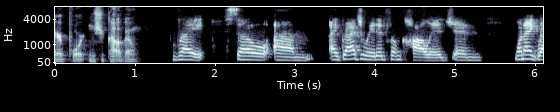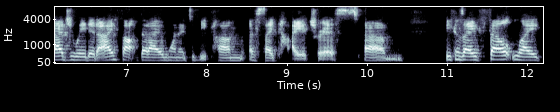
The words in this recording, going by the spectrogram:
Airport in Chicago. Right. So um, I graduated from college. And when I graduated, I thought that I wanted to become a psychiatrist um, because I felt like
